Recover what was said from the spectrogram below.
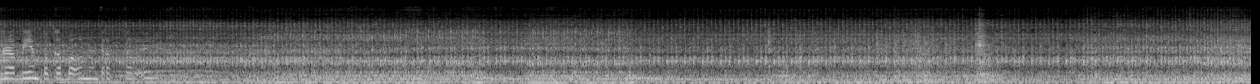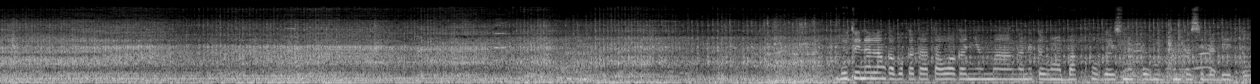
Grabe yung pagkabaon ng traktor eh. Buti na lang kapag katatawagan yung mga ganito mga bakho guys na pumupunta sila dito.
